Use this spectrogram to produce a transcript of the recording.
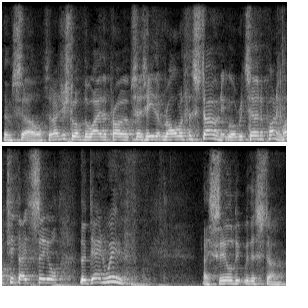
themselves. And I just love the way the proverb says, He that rolleth a stone, it will return upon him. What did they seal the den with? They sealed it with a stone.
